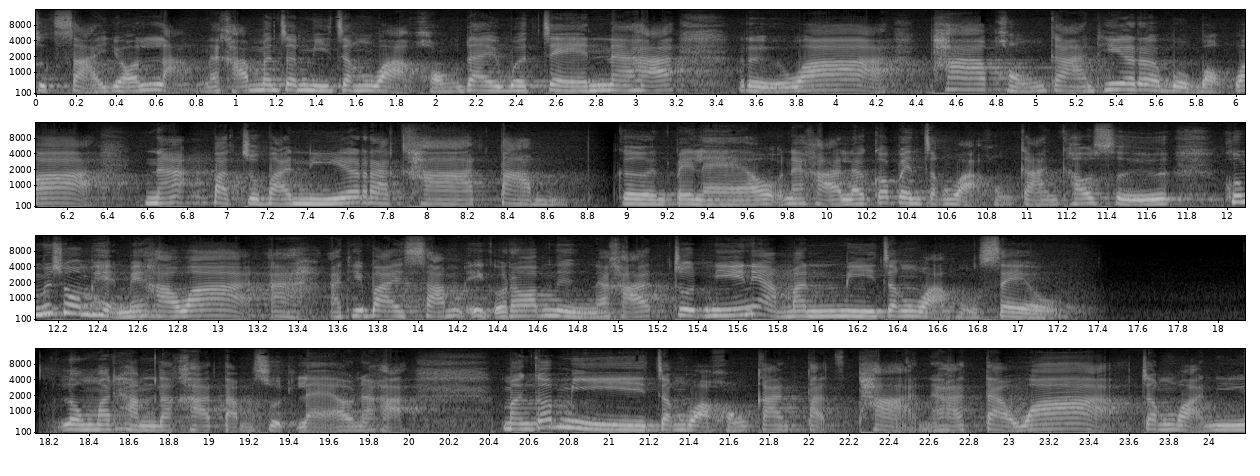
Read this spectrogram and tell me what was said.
ศึกษาย้อนหลังนะคะ มันจะมีจังหวะของ Divergent นะคะ หรือว่าภาพของการที่ระบุบอกว่า ณ ปัจจุบันนี้ราคาต่ำเกินไปแล้วนะคะ แล้วก็เป็นจังหวะของการเข้าซื้อ คุณผู้ชมเห็นไหมคะว่าอะอธิบายซ้ำอีกรอบหนึ่งนะคะ จุดนี้เนี่ยมันมีจังหวะของเซลล์ ลงมาทำราคาต่ำสุดแล้วนะคะ มันก็มีจังหวะของการตัดผ่านนะคะ แต่ว่าจังหวะนี้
